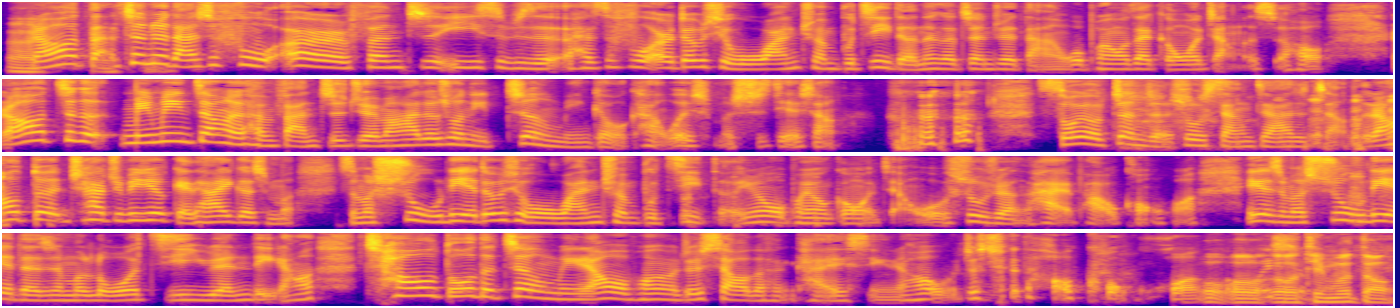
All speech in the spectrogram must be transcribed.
然后答正确答案是负二分之一，是不是？还是负二？对不起，我完全不记得那个正确答案。我朋友在跟我讲的时候，然后这个明明这样也很反直觉嘛，他就说你证明给我看，为什么世界上？所有正整数相加是这样的，然后对 ChatGPT 就给他一个什么什么数列，对不起，我完全不记得，因为我朋友跟我讲，我数学很害怕，我恐慌，一个什么数列的什么逻辑原理，然后超多的证明，然后我朋友就笑得很开心，然后我就觉得好恐慌，我我我听不懂，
